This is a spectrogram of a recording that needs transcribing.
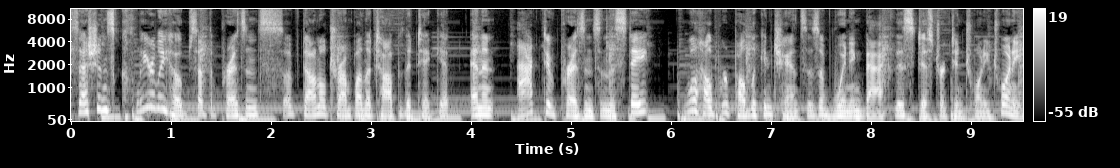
Sessions clearly hopes that the presence of Donald Trump on the top of the ticket and an active presence in the state will help Republican chances of winning back this district in 2020.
